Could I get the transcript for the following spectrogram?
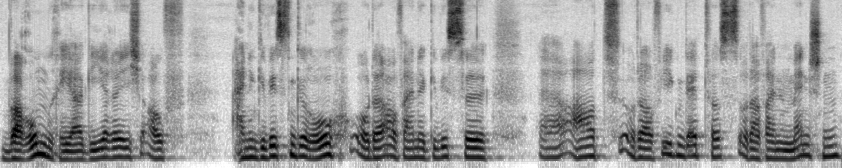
warum reagiere ich auf einen gewissen Geruch oder auf eine gewisse äh, Art oder auf irgendetwas oder auf einen Menschen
